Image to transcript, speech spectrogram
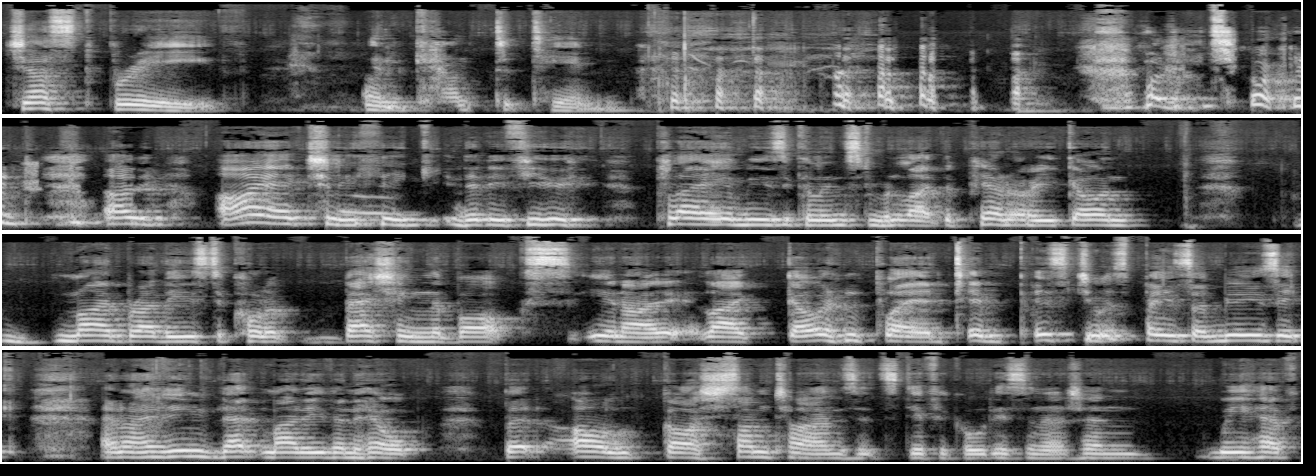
just breathe and count to 10. I, I actually think that if you play a musical instrument like the piano, you go and my brother used to call it bashing the box, you know, like go and play a tempestuous piece of music. And I think that might even help. But oh gosh, sometimes it's difficult, isn't it? And we have,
